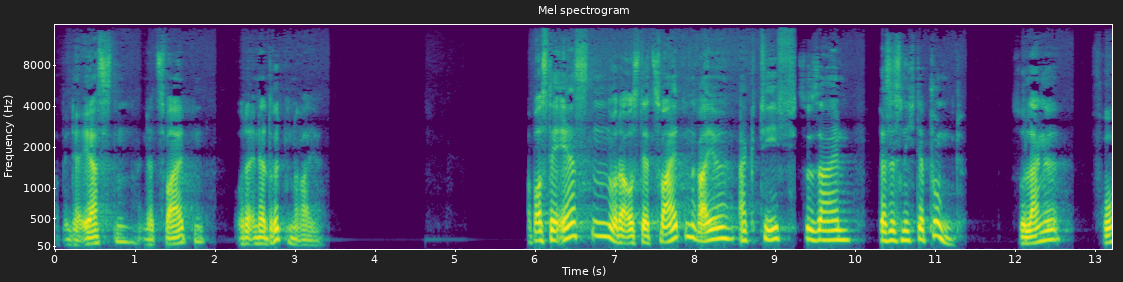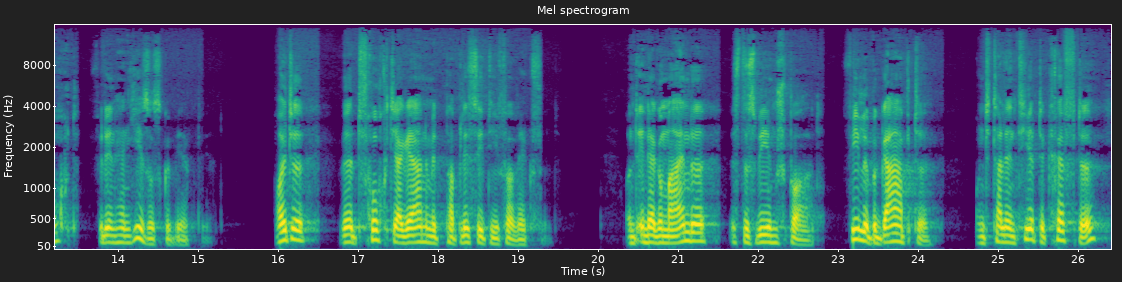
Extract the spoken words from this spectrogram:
Ob in der ersten, in der zweiten oder in der dritten Reihe. Ob aus der ersten oder aus der zweiten Reihe aktiv zu sein, das ist nicht der Punkt, solange Frucht für den Herrn Jesus gewirkt. Heute wird Frucht ja gerne mit Publicity verwechselt. Und in der Gemeinde ist es wie im Sport. Viele begabte und talentierte Kräfte,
